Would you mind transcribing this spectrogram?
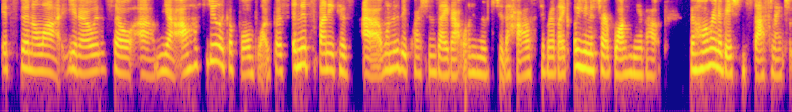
it's been a lot you know? And so um yeah i'll have to do like a full blog post. And it's funny because uh, one of the big questions i got when i moved to the house they were like oh you're gonna start blogging about the home renovation stuff and I,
